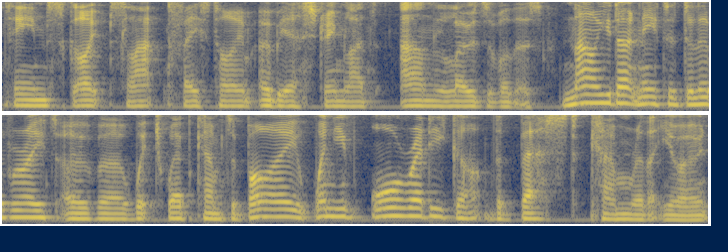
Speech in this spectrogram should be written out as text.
Teams, Skype, Slack, FaceTime, OBS, Streamlabs and loads of others. Now you don't need to deliberate over which webcam to buy when you've already got the best camera that you own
